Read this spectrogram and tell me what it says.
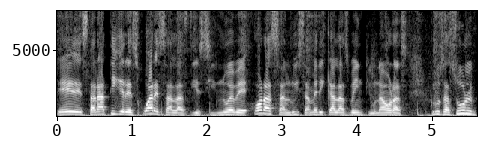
Eh, estará Tigres Juárez a las 19 horas, San Luis América a las 21 horas. Cruz Azul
